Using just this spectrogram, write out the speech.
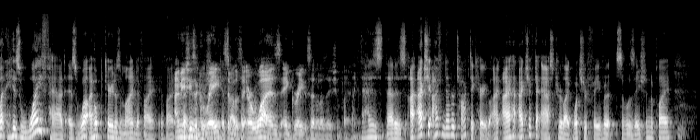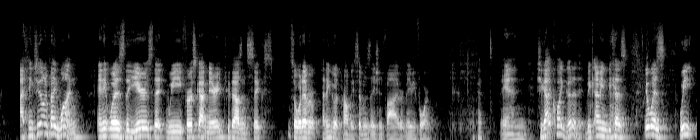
but his wife had as well. I hope Carrie doesn't mind if I if I. I mean, she's a great civilization, or was a great civilization player. Like that is that is. I, actually, I've never talked to Carrie, but I, I actually have to ask her like, what's your favorite civilization to play? I think she only played one, and it was the years that we first got married, 2006. So whatever, I think it was probably Civilization Five or maybe four. Okay. and she got quite good at it. I mean, because it was we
